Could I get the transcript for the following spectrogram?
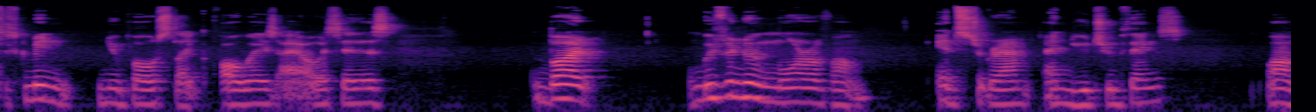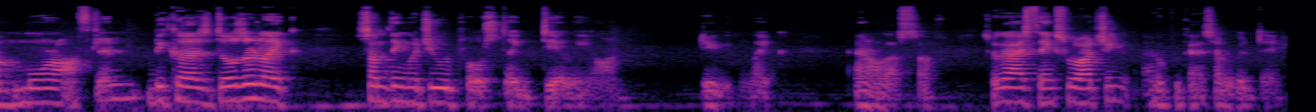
there's gonna be new posts like always. I always say this, but we've been doing more of um Instagram and YouTube things um more often because those are like something which you would post like daily on, like and all that stuff. So guys, thanks for watching. I hope you guys have a good day.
